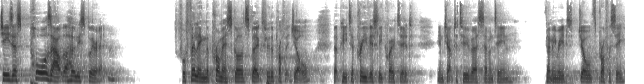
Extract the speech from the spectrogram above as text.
Jesus pours out the Holy Spirit fulfilling the promise God spoke through the prophet Joel that Peter previously quoted in chapter 2, verse 17. Let me read Joel's prophecy.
